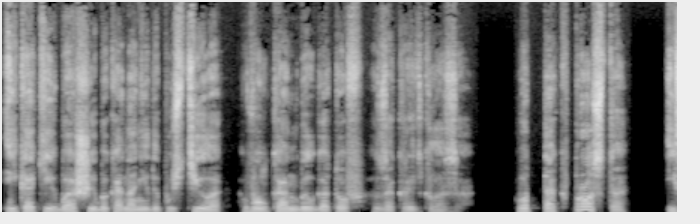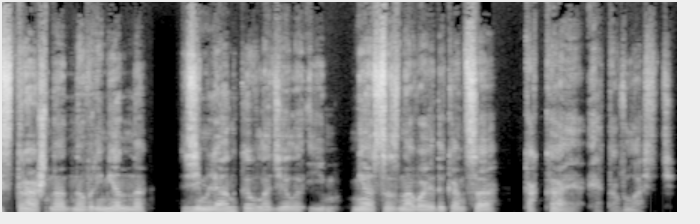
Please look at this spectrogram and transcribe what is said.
И каких бы ошибок она ни допустила, вулкан был готов закрыть глаза. Вот так просто и страшно одновременно землянка владела им, не осознавая до конца, какая это власть.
